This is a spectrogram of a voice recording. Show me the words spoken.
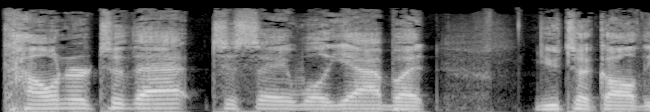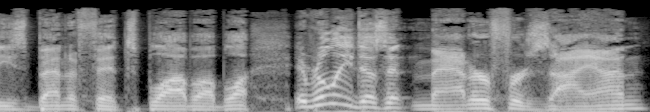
counter to that to say, well, yeah, but you took all these benefits, blah, blah, blah. It really doesn't matter for Zion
